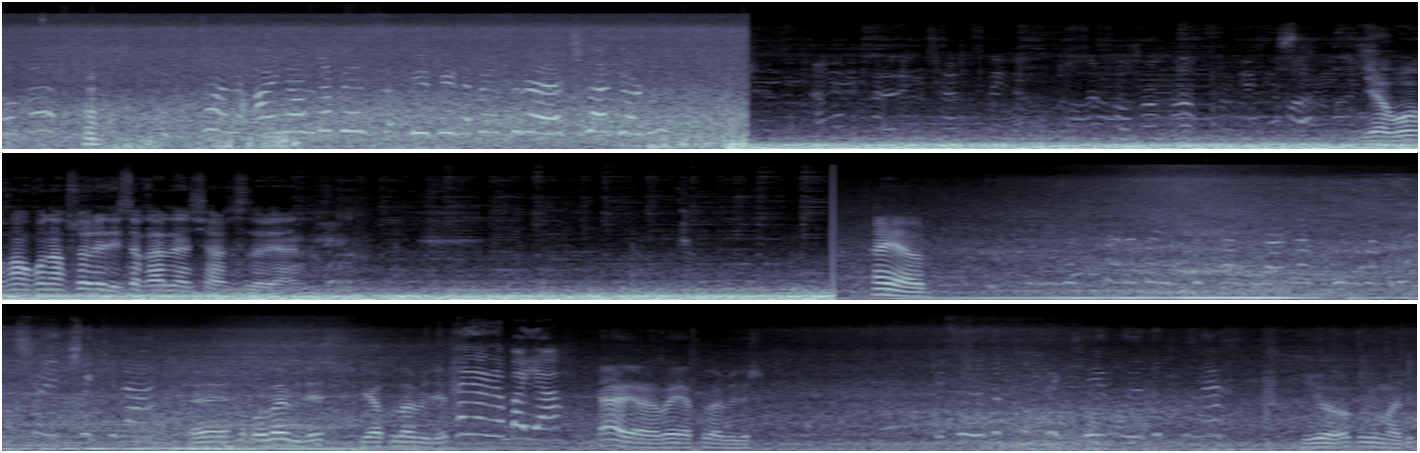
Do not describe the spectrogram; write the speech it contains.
Baba iki tane aynı anda birbirine benzer araçlar gördüm. Ya Volkan Konak söylediyse Karadeniz şarkısıdır yani. Hey yavrum. Ee, olabilir, yapılabilir. Her arabaya. Her araba yapılabilir. Biz uyuduk mu peki? Uyuduk mu ne? Yok, uyumadık.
